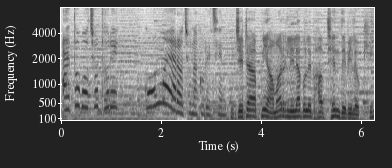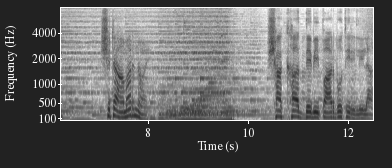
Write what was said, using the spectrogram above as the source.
এত বছর ধরে কোন মায়া রচনা করেছেন? যেটা আপনি আমার লীলা বলে ভাবছেন, দেবী লক্ষ্মী, সেটা আমার নয়। সাক্ষাৎ দেবী পার্বতীর লীলা।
